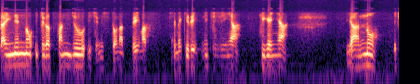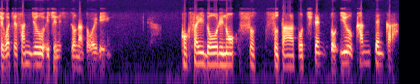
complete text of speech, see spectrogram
来年の1月31日となっています。締め切り、日時や期限や、やんの1月31日となっており、国際通りのスタート地点という観点から、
